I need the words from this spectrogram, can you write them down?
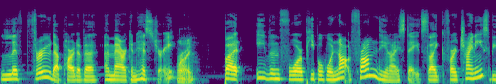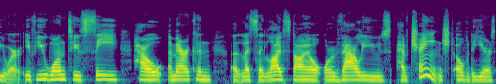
lived through that part of uh, American history. Right. But even for people who are not from the United States, like for a Chinese viewer, if you want to see how American, uh, let's say, lifestyle or values have changed over the years,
